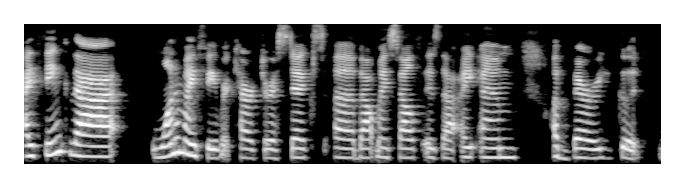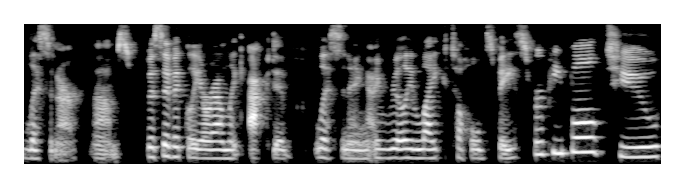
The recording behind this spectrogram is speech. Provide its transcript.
I think that one of my favorite characteristics uh, about myself is that I am a very good listener, um, specifically around like active listening. I really like to hold space for people to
